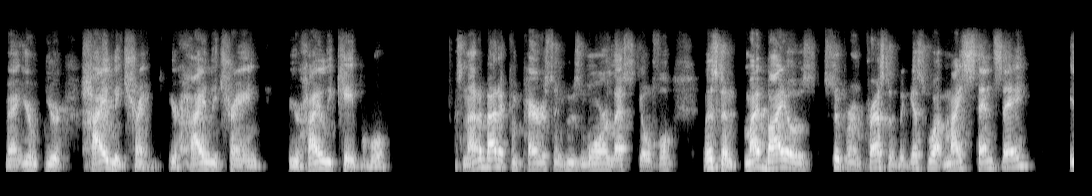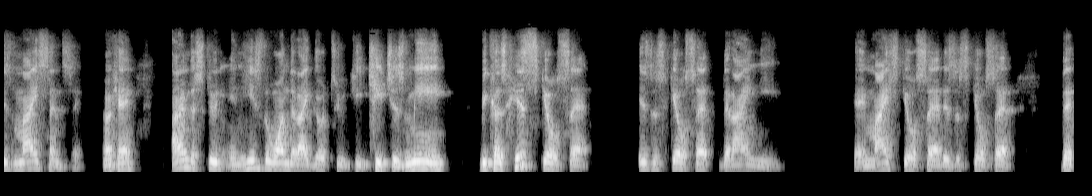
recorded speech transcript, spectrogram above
right? You're you're highly trained, you're highly trained, you're highly capable, it's not about a comparison who's more or less skillful. Listen, my bio's super impressive, but guess what? My sensei is my sensei. Okay. I'm the student and he's the one that I go to. He teaches me because his skill set is a skill set that I need. Okay. My skill set is a skill set that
